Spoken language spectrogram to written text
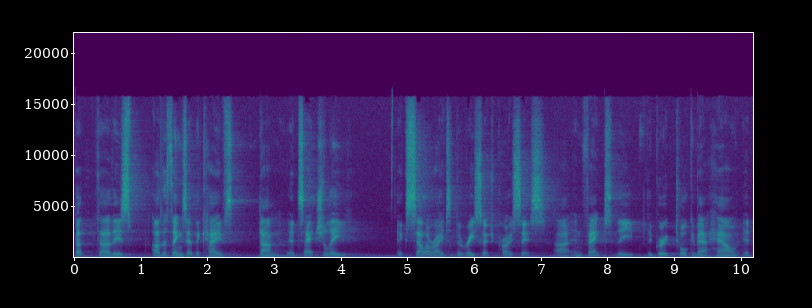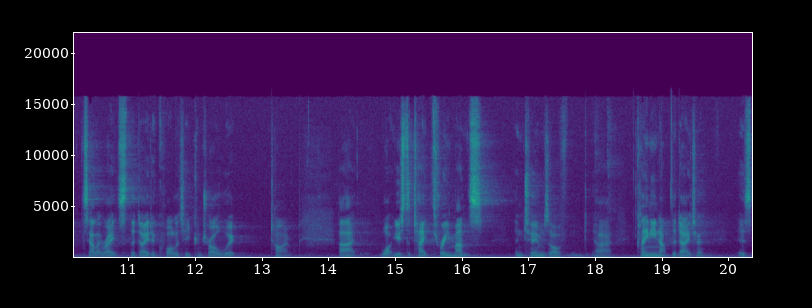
but uh, there's other things that the cave's done. It's actually accelerated the research process. Uh, in fact, the, the group talk about how it accelerates the data quality control work time. Uh, what used to take three months in terms of uh, cleaning up the data is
